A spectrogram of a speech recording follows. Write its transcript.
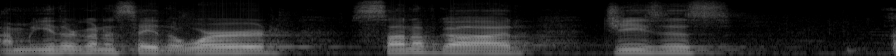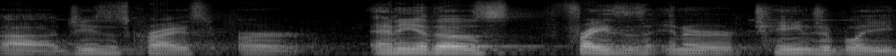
I'm either going to say the word, Son of God, Jesus, uh, Jesus Christ, or any of those phrases interchangeably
